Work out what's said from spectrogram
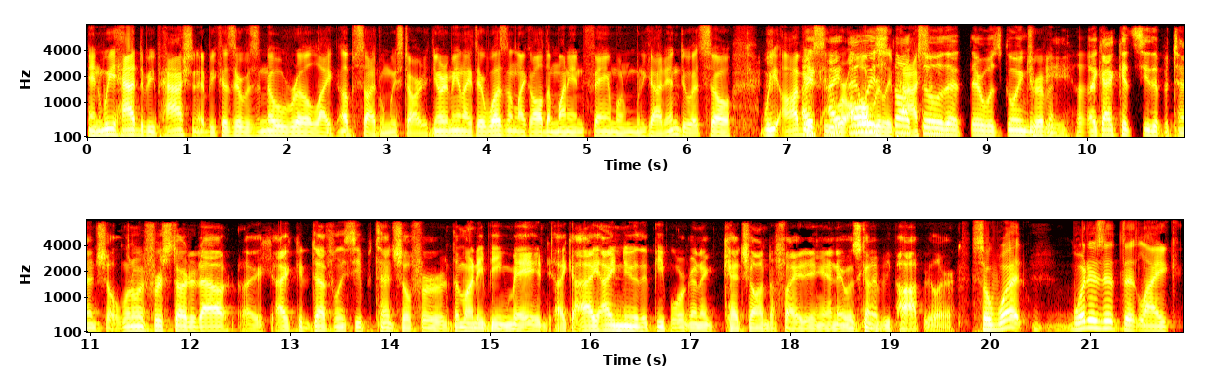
And we had to be passionate because there was no real like mm-hmm. upside when we started. You know what I mean? Like there wasn't like all the money and fame when we got into it. So we obviously I, were I, I all really thought, passionate. Though that there was going to driven. be like I could see the potential when we first started out. Like I could definitely see potential for the money being made. Like I, I knew that people were going to catch on to fighting and it was going to be popular. So what what is it that like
